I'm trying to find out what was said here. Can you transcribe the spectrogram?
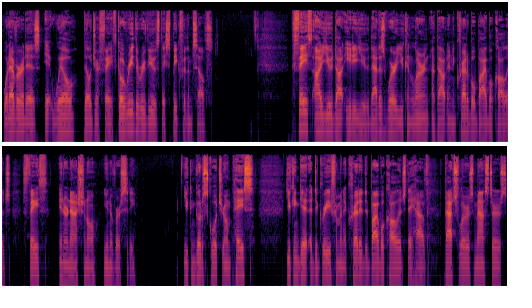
whatever it is. It will build your faith. Go read the reviews, they speak for themselves. faithiu.edu. That is where you can learn about an incredible Bible college, Faith International University. You can go to school at your own pace. You can get a degree from an accredited Bible college. They have bachelor's, master's,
